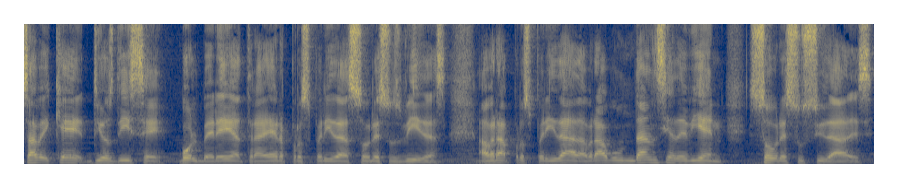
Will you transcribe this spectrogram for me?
sabe que Dios dice, volveré a traer prosperidad sobre sus vidas. Habrá prosperidad, habrá abundancia de bien sobre sus ciudades.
